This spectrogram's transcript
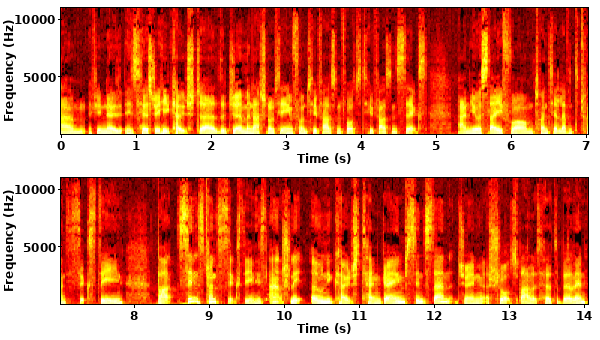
Um, if you know his history, he coached uh, the German national team from 2004 to 2006 and USA from 2011 to 2016. But since 2016, he's actually only coached 10 games since then during a short spell at Hertha Berlin.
